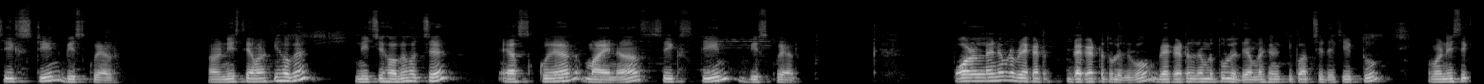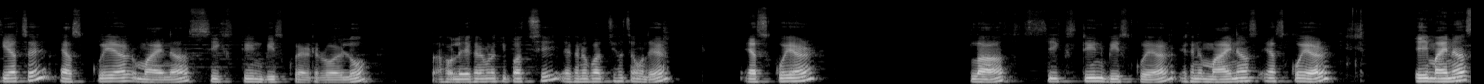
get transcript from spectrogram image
sixteen b square আর নিচে আমার কি হবে? নিচে হবে হচ্ছে square minus sixteen b square পরের লাইনে আমরা ব্র্যাকেট ব্র্যাকেটটা তুলে দেবো। ব্র্যাকেটটা যদি আমরা তুলে দিই, আমরা এখানে কি পাচ্ছি? দেখি একটু। আমার নিচে কি আছে? Square minus sixteen b square এটা রইল। তাহলে এখানে আমরা কি পাচ্ছি? এখানে পাচ্ছি হচ্ছে আমাদের square plus sixteen b square এখানে মাইনাস স্কোয়ার এই মাইনাস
